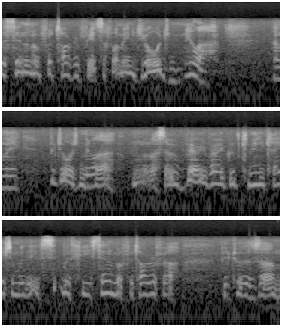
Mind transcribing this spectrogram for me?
the cinema photography itself. I mean, George Miller. I mean, George Miller must have very, very good communication with his with his cinema photographer, because um,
